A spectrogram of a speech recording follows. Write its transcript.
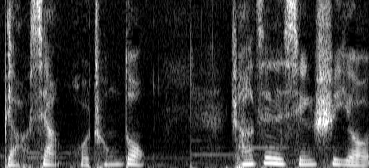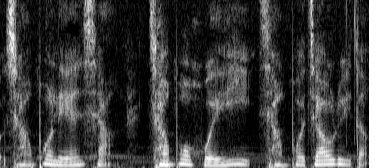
表象或冲动。常见的形式有强迫联想、强迫回忆、强迫焦虑等，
